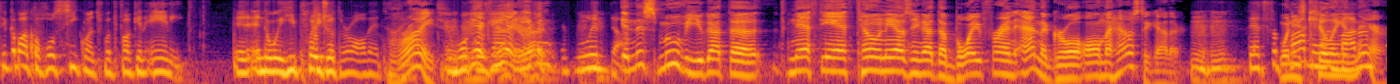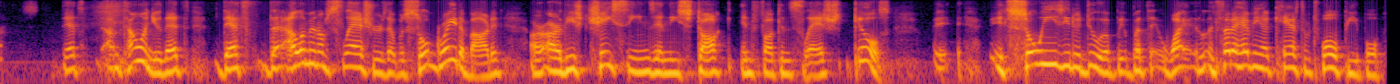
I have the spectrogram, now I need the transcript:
Think about the whole sequence with fucking Annie. And, and the way he plays with her all that time. Right. And what yeah, goes yeah, even And Linda. in this movie, you got the nasty ass toenails, and you got the boyfriend and the girl all in the house together. Mm-hmm. That's the when he's killing with in there. That's I'm telling you that's that's the element of slashers that was so great about it are, are these chase scenes and these stalk and fucking slash kills. It- it's so easy to do it, but, but the- why instead of having a cast of twelve people,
